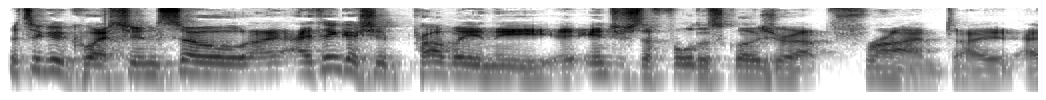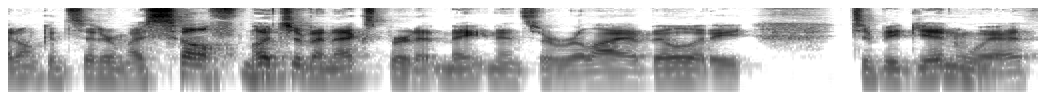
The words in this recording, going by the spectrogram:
That's a good question. So I, I, think I should probably, in the interest of full disclosure up front, I, I don't consider myself much of an expert at maintenance or reliability to begin with.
